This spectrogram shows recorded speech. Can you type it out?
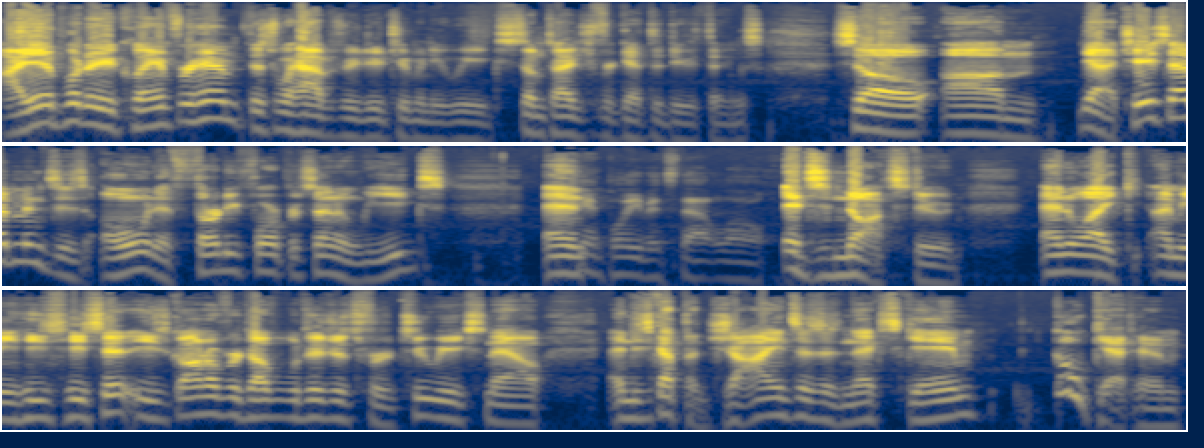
I didn't put any claim for him. This is what happens when you do too many weeks. Sometimes you forget to do things. So, um, yeah, Chase Edmonds is owned at 34% of leagues, And I can't believe it's that low. it's nuts, dude. And like, I mean, he's he's hit he's gone over double digits for two weeks now, and he's got the Giants as his next game. Go get him.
